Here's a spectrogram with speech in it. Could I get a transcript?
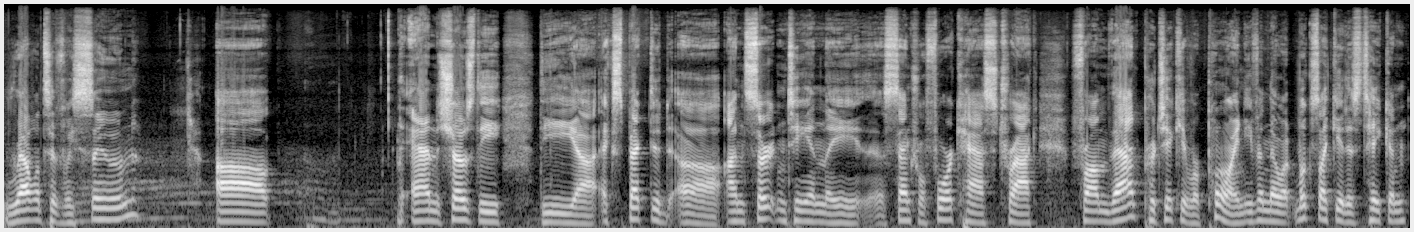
relatively soon. Uh, and it shows the the uh, expected uh, uncertainty in the uh, central forecast track from that particular point. Even though it looks like it is taken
